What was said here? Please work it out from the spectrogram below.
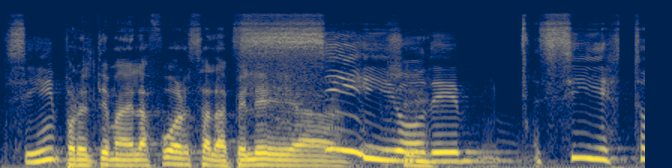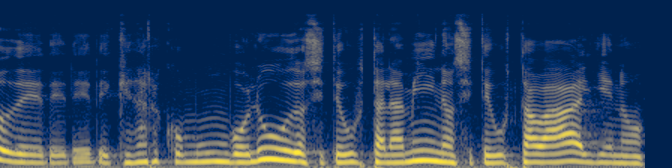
¿Sí? Por el tema de la fuerza, la pelea. Sí, o de. Sí, esto de, de- quedar como un boludo, si te gusta la mina, o si te gustaba alguien, o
